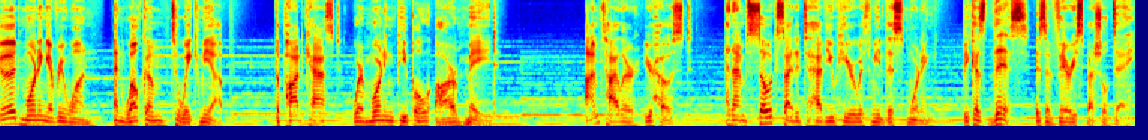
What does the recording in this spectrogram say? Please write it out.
Good morning, everyone, and welcome to Wake Me Up, the podcast where morning people are made. I'm Tyler, your host, and I'm so excited to have you here with me this morning because this is a very special day.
